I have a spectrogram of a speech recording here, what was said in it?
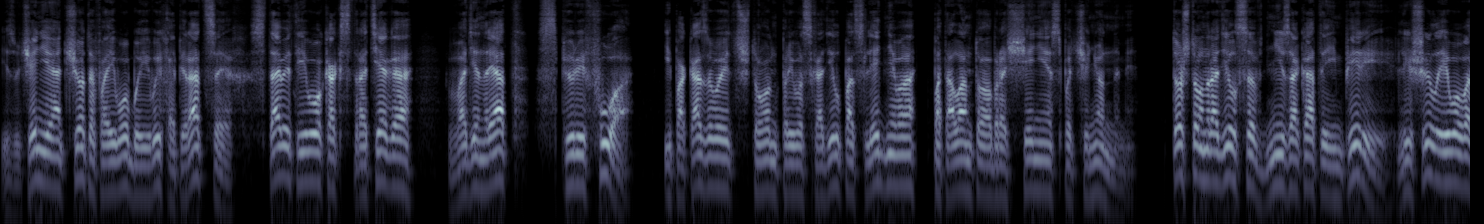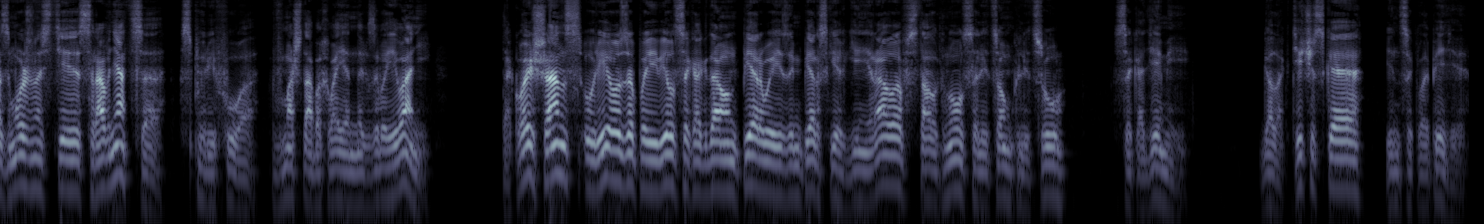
Изучение отчетов о его боевых операциях ставит его как стратега в один ряд с Пюрифуа и показывает, что он превосходил последнего по таланту обращения с подчиненными. То, что он родился в дни заката империи, лишило его возможности сравняться с Пюрифуа в масштабах военных завоеваний, такой шанс у Риоза появился, когда он первый из имперских генералов столкнулся лицом к лицу с Академией. Галактическая энциклопедия.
